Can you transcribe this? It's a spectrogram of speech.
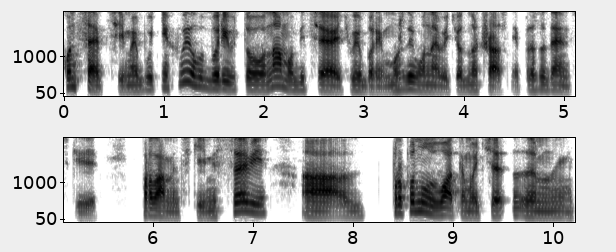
концепції майбутніх виборів, то нам обіцяють вибори, можливо, навіть одночасні, президентські, парламентські, і місцеві. Пропонуватимуть е, ем,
